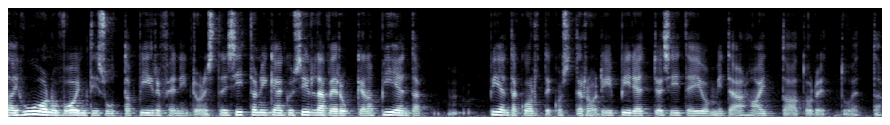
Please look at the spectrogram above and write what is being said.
tai huonovointisuutta pirfenidonista, niin sitten on ikään kuin sillä verukkeella pientä, pientä kortikosteroidia pidetty ja siitä ei ole mitään haittaa todettu. Että...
